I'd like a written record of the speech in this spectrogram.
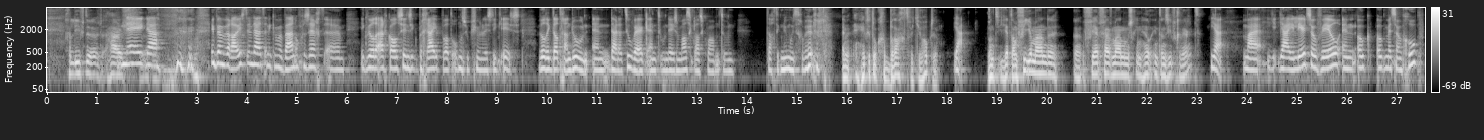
Geliefde huis. Nee, uh, ja. ik ben verhuisd inderdaad en ik heb mijn baan opgezegd. Uh, ik wilde eigenlijk al sinds ik begrijp wat onderzoeksjournalistiek is, wilde ik dat gaan doen en daar naartoe werken. En toen deze masterclass kwam, toen dacht ik, nu moet het gebeuren. En heeft het ook gebracht wat je hoopte? Ja. Want je hebt dan vier maanden, uh, of vijf maanden misschien heel intensief gewerkt? Ja, maar ja, je leert zoveel en ook, ook met zo'n groep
